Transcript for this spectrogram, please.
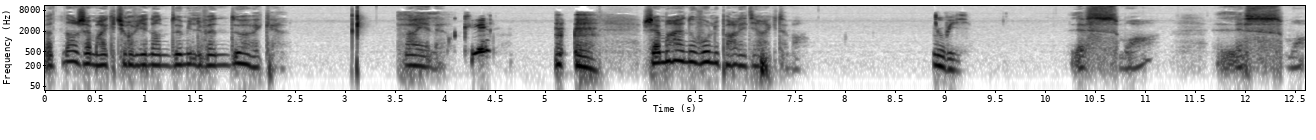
Maintenant, j'aimerais que tu reviennes en 2022 avec elle. Marie-Hélène. Ok. J'aimerais à nouveau lui parler directement. Oui. Laisse-moi, laisse-moi.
